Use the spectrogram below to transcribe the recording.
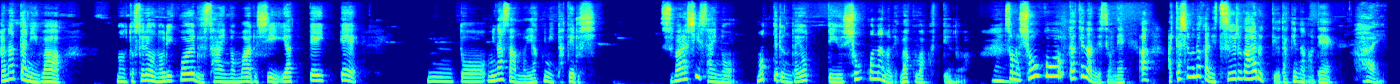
あなたには、うんと、それを乗り越える才能もあるし、やっていって、うんと、皆さんの役に立てるし、素晴らしい才能を持ってるんだよっていう証拠なので、ワクワクっていうのは。うん、その証拠だけなんですよね。あ、私の中にツールがあるっていうだけなので、はい。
